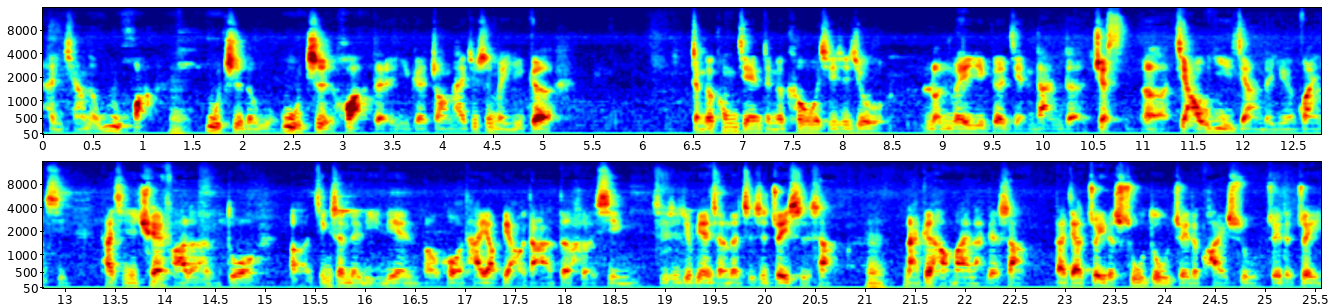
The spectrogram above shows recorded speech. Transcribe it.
很强的物化，嗯，物质的物物质化的一个状态，就是每一个整个空间，整个客户其实就沦为一个简单的 just 呃交易这样的一个关系，它其实缺乏了很多。呃，精神的理念，包括他要表达的核心，其实就变成了只是追时尚，嗯，哪个好卖哪个上，大家追的速度，追的快速，追的最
